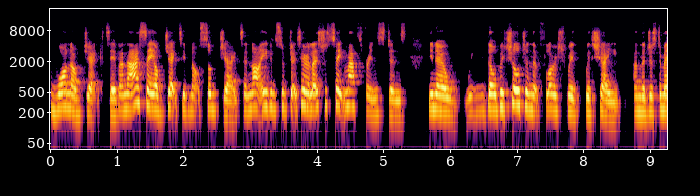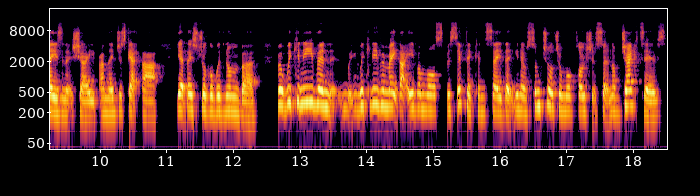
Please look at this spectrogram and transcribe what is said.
one objective and i say objective not subject and not even subject area let's just take math for instance you know we, there'll be children that flourish with with shape and they're just amazing at shape and they just get that yet they struggle with number but we can even we can even make that even more specific and say that you know some children will flourish at certain objectives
